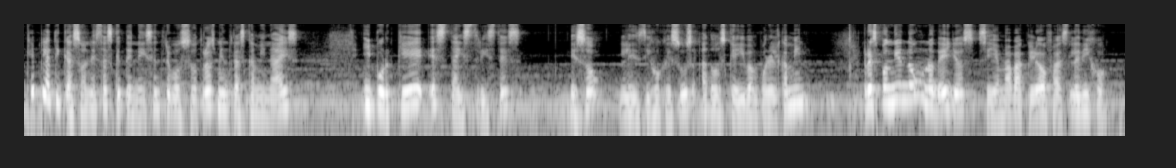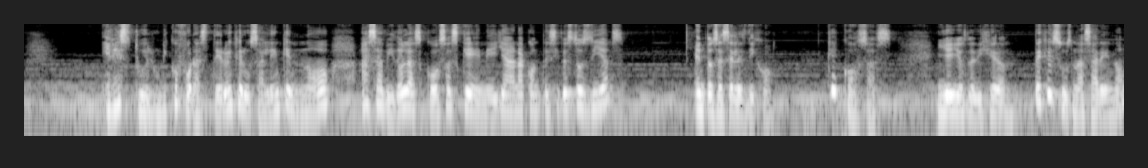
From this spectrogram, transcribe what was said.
¿qué pláticas son estas que tenéis entre vosotros mientras camináis? ¿Y por qué estáis tristes? Eso les dijo Jesús a dos que iban por el camino. Respondiendo uno de ellos, se llamaba Cleofas, le dijo, ¿Eres tú el único forastero en Jerusalén que no ha sabido las cosas que en ella han acontecido estos días? Entonces se les dijo, ¿qué cosas? Y ellos le dijeron, de Jesús Nazareno,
